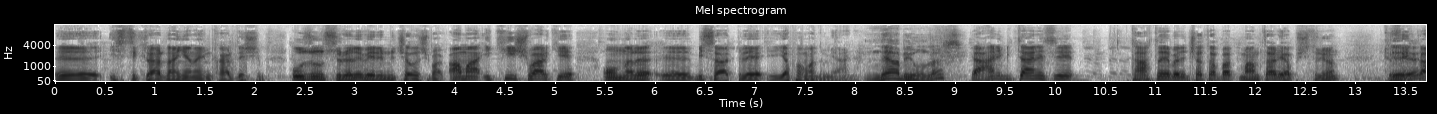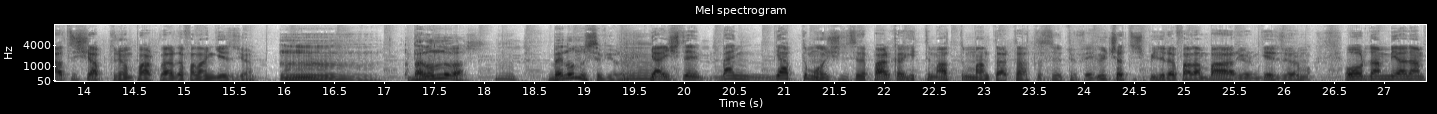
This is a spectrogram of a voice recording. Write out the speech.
e, istikrardan yanayım kardeşim. Uzun süreli verimli çalışmak. Ama iki iş var ki onları e, bir saat bile yapamadım yani. Ne yapıyor onlar? Ya hani bir tanesi tahtaya böyle çatapat mantar yapıştırıyorsun. Tüfekle Ee? atış yaptırıyorsun parklarda falan geziyorsun. Hmm, balonlu var. Ben onu seviyorum. Ya işte ben yaptım o işi lisede. Parka gittim attım mantar tahtası tüfeği. Üç atış bir lira falan bağırıyorum geziyorum. Oradan bir adam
